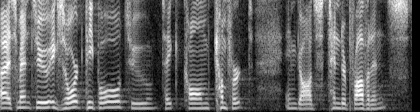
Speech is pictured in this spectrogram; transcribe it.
Uh, it's meant to exhort people to take calm comfort in God's tender providence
